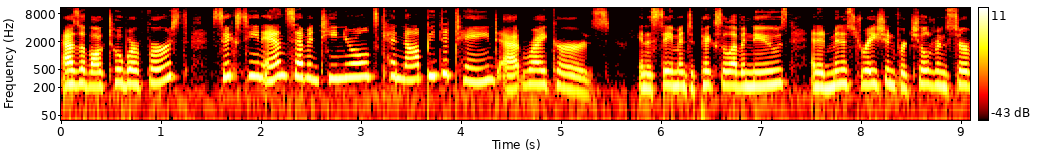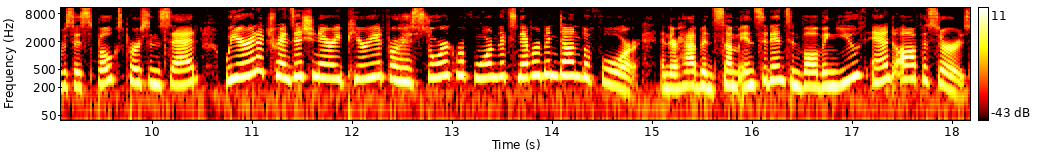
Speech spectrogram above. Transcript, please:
As of October 1st, 16 and 17 year olds cannot be detained at Rikers. In a statement to Pix 11 News, an Administration for Children's Services spokesperson said, We are in a transitionary period for historic reform that's never been done before, and there have been some incidents involving youth and officers,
